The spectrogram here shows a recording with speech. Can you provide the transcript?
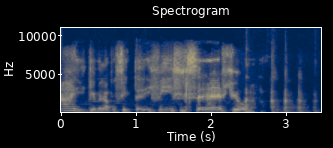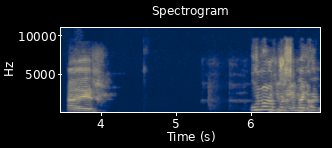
Ay, que me la pusiste difícil, Sergio. A ver. Uno de los personajes.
